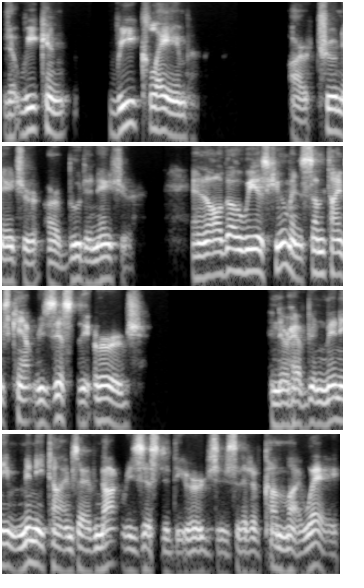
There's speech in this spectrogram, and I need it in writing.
that we can reclaim our true nature, our Buddha nature. And although we as humans sometimes can't resist the urge and there have been many, many times I have not resisted the urges that have come my way,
